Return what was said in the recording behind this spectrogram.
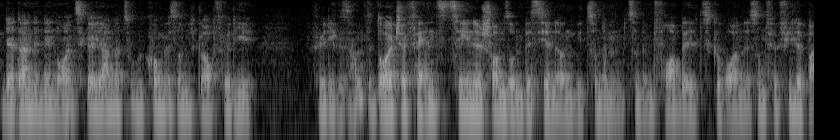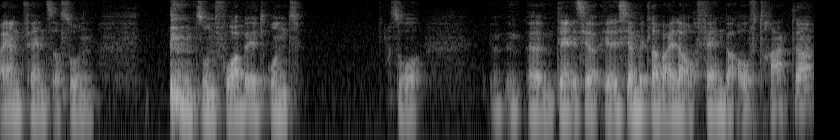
der dann in den 90er Jahren dazugekommen ist und ich glaube für die, für die gesamte deutsche Fanszene schon so ein bisschen irgendwie zu einem, zu einem Vorbild geworden ist und für viele Bayern-Fans auch so ein, so ein Vorbild und so, ähm, der ist ja, er ist ja mittlerweile auch Fanbeauftragter,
